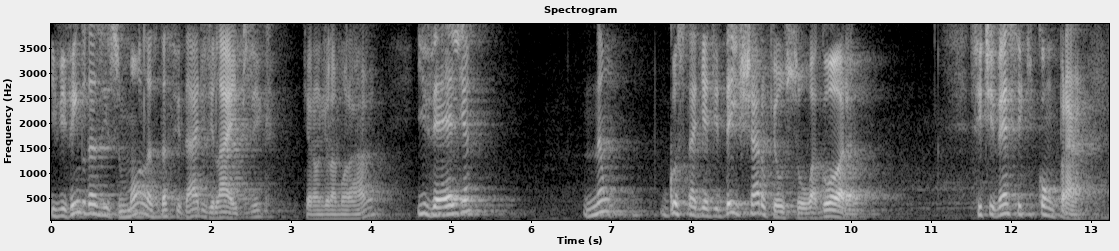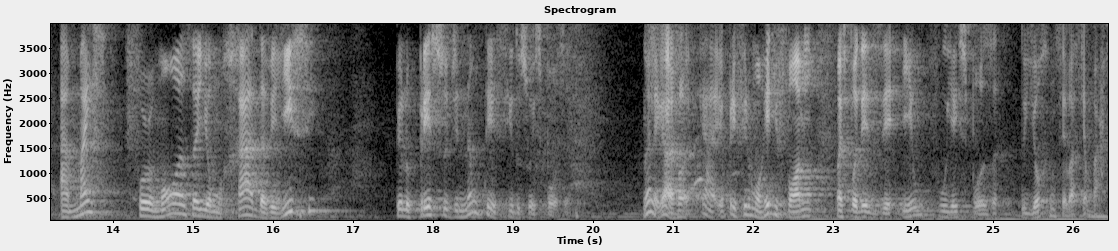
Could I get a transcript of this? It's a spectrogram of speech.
e vivendo das esmolas da cidade de Leipzig, que era onde ela morava, e velha, não gostaria de deixar o que eu sou agora se tivesse que comprar a mais formosa e honrada velhice pelo preço de não ter sido sua esposa. Não é legal? Ela fala, cara, eu prefiro morrer de fome, mas poder dizer, eu fui a esposa do Johann Sebastian Bach.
